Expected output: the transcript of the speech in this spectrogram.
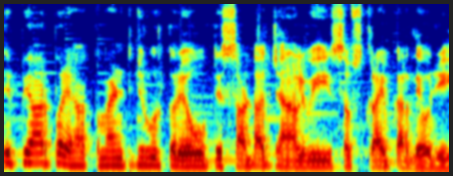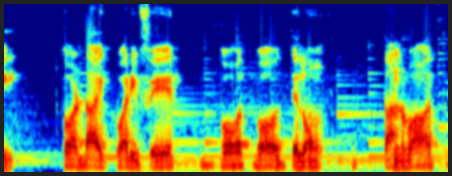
ਤੇ ਪਿਆਰ ਭਰਿਆ ਕਮੈਂਟ ਜਰੂਰ ਕਰਿਓ ਤੇ ਸਾਡਾ ਚੈਨਲ ਵੀ ਸਬਸਕ੍ਰਾਈਬ ਕਰ ਲਿਓ ਜੀ। ਤੁਹਾਡਾ ਇੱਕ ਵਾਰੀ ਫੇਰ ਬਹੁਤ ਬਹੁਤ ਦਿਲੋਂ ਧੰਨਵਾਦ।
